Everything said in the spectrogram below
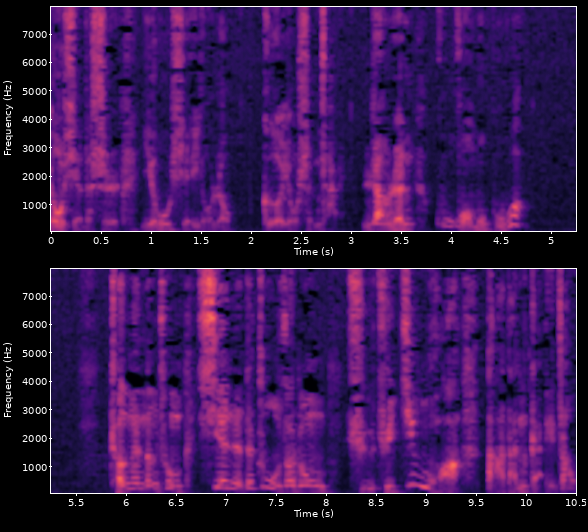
都写的是有血有肉，各有神采，让人过目不忘。承恩能从先人的著作中取取精华，大胆改造，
